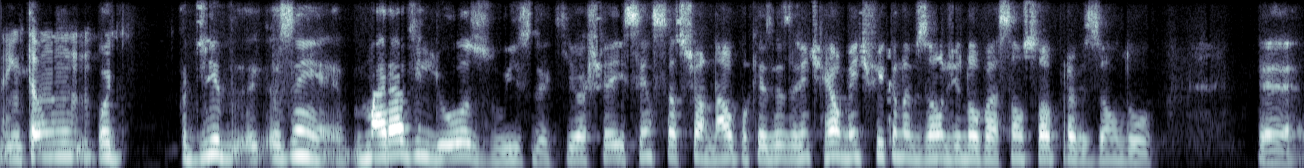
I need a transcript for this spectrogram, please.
Então. Dido, assim, maravilhoso isso daqui, eu achei sensacional, porque às vezes a gente realmente fica na visão de inovação só para a visão do. É,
